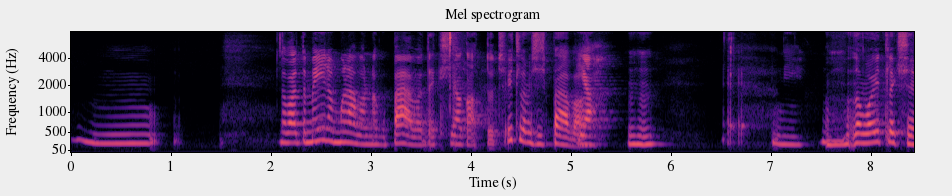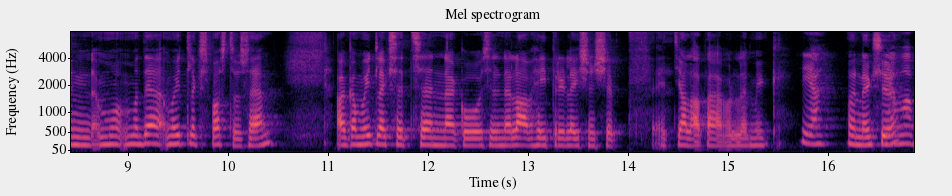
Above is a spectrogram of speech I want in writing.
mm no vaata, meil on mõlemal nagu päevadeks jagatud. ütleme siis päeva. jah mm -hmm. No ma ütleksin, ma tean, ma ütleks vastuse, aga ma ütleks, et see on nagu selline love-hate relationship, et jalapäev on lemmik. on, eks ju? ja ma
